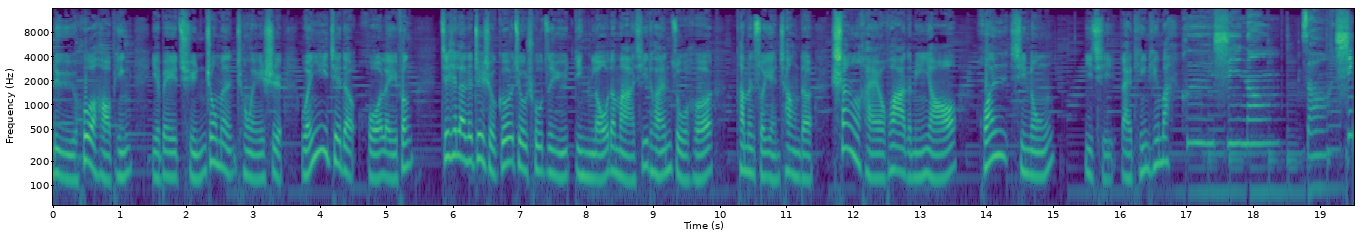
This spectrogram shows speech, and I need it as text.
屡获好评，也被群众们称为是文艺界的活雷锋。接下来的这首歌就出自于顶楼的马戏团组合，他们所演唱的上海话的民谣《欢喜农》，一起来听听吧。欢喜农，走新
